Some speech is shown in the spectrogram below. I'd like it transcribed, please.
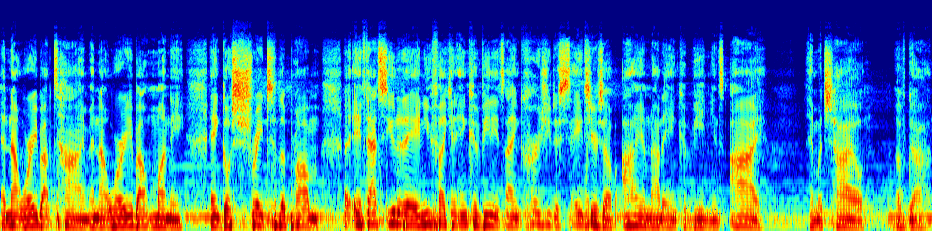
and not worry about time and not worry about money and go straight to the problem. If that's you today and you feel like an inconvenience, I encourage you to say to yourself, I am not an inconvenience. I am a child of God.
